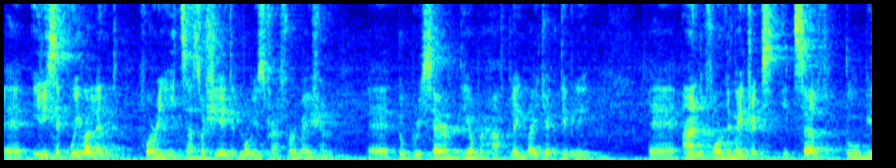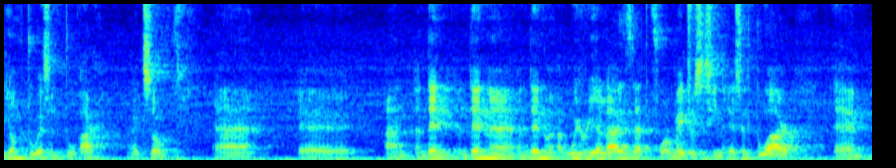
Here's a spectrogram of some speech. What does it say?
uh, it is equivalent for its associated Mobius transformation uh, to preserve the upper half plane bijectively uh, and for the matrix itself to belong to SL2R, right? So, and and then and then and then we realize that for matrices in SL2R, um,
